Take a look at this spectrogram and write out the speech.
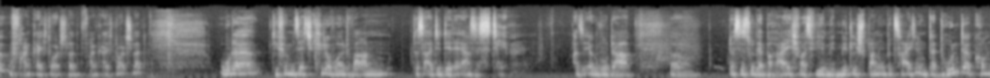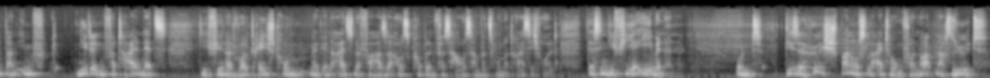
Frankreich-Deutschland, Frankreich-Deutschland. Oder die 65 Kilovolt waren das alte DDR-System. Also irgendwo da, äh, das ist so der Bereich, was wir mit Mittelspannung bezeichnen. Und darunter kommt dann im niedrigen Verteilnetz die 400 Volt Drehstrom. Wenn wir eine einzelne Phase auskoppeln fürs Haus, haben wir 230 Volt. Das sind die vier Ebenen. Und diese Höchstspannungsleitung von Nord nach Süd,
